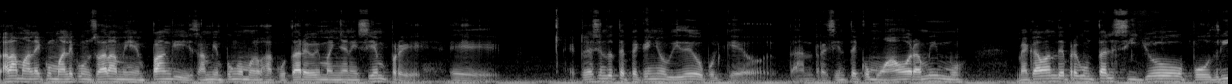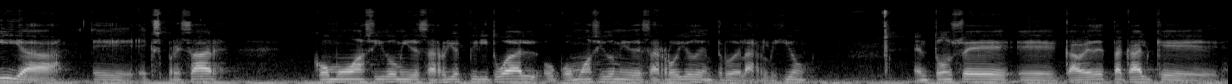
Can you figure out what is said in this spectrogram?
Salam aleikum, aleikum salam, mis empangui, también pongo los acutares hoy, mañana y siempre. Eh, estoy haciendo este pequeño video porque oh, tan reciente como ahora mismo me acaban de preguntar si yo podría eh, expresar cómo ha sido mi desarrollo espiritual o cómo ha sido mi desarrollo dentro de la religión. Entonces, eh, cabe destacar que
